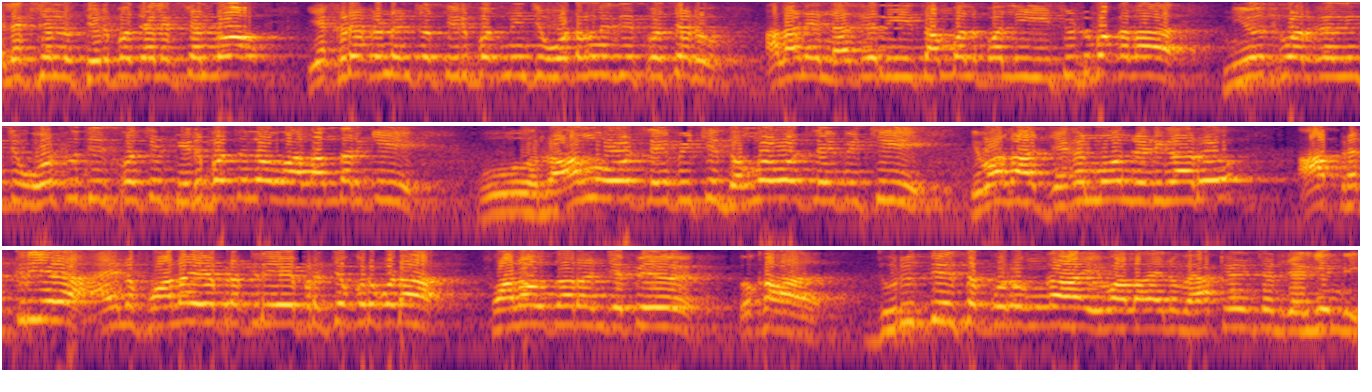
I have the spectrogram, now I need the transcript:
ఎలక్షన్లు తిరుపతి ఎలక్షన్లో ఎక్కడెక్కడి నుంచో తిరుపతి నుంచి ఓటర్లు తీసుకొచ్చారు. అలానే నగరి తంబలపల్లి ఈ చుట్టుపక్కల నియోజకవర్గాల నుంచి ఓట్లు తీసుకొచ్చి తిరుపతిలో వాళ్ళందరికీ ఓ రాంగ్ ఓట్లు వేయించి దొంగ ఓట్లు వేయించి ఇవాళ జగన్మోహన్ రెడ్డి గారు ఆ ప్రక్రియ ఆయన ఫాలో అయ్యే ప్రక్రియ ప్రతి ఒక్కరు కూడా ఫాలో అవుతారని చెప్పి ఒక దురుద్దేశపూర్వకంగా ఇవాళ ఆయన వ్యాఖ్యానించడం జరిగింది.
